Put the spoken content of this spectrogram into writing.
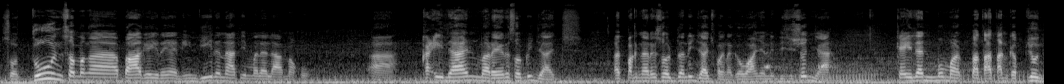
So, dun sa mga bagay na yan, hindi na natin malalaman kung ah, kailan mare-resolve ni Judge at pag na-resolve na ni Judge, pag nagawa niya ng desisyon niya, kailan mo ma- patatanggap yun,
